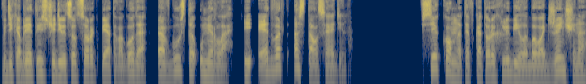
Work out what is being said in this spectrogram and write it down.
В декабре 1945 года Августа умерла, и Эдвард остался один. Все комнаты, в которых любила бывать женщина,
